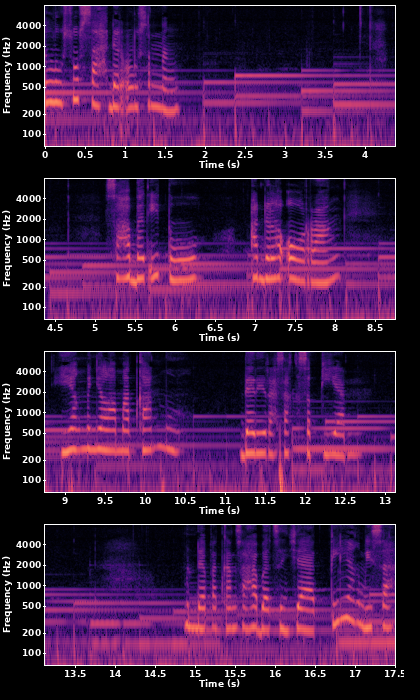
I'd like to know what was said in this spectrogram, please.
lu susah dan lu seneng sahabat itu adalah orang yang menyelamatkanmu dari rasa kesepian. Mendapatkan sahabat sejati yang bisa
